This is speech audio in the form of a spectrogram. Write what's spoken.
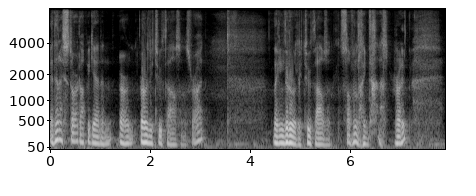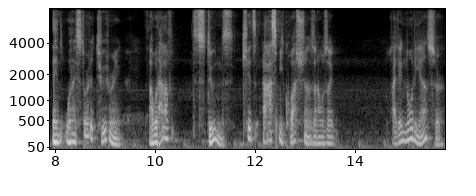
and then I started up again in early 2000s, right? Like literally 2000, something like that, right? And when I started tutoring, I would have students, kids asked me questions, and I was like, I didn't know the answer.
